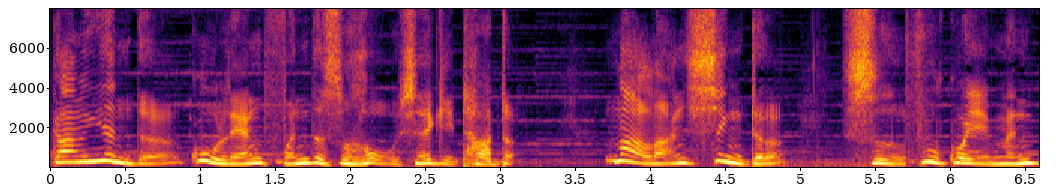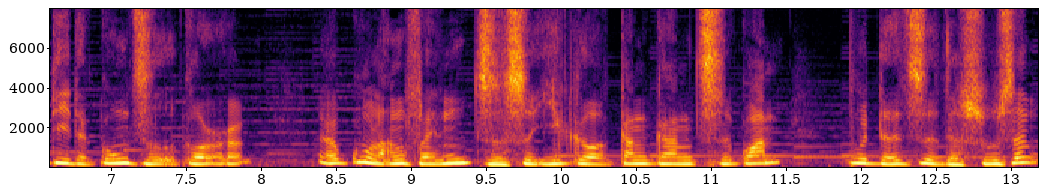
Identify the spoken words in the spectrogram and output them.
刚认得顾梁坟的时候写给他的。纳兰性德是富贵门第的公子哥儿，而顾郎坟只是一个刚刚辞官不得志的书生。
